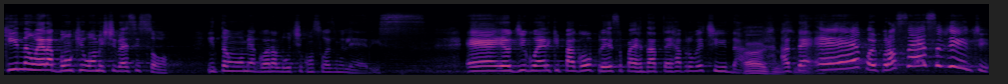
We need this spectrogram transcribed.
que não era bom que o homem estivesse só. Então o homem agora lute com suas mulheres. É, eu digo, Eric pagou o preço para herdar a terra prometida. Ah, Jesus. Até, é, foi processo, gente.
